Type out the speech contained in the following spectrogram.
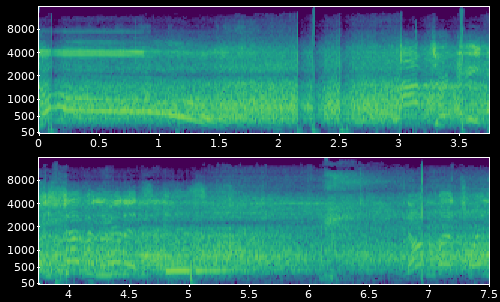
Goal! After 87 minutes is number 20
